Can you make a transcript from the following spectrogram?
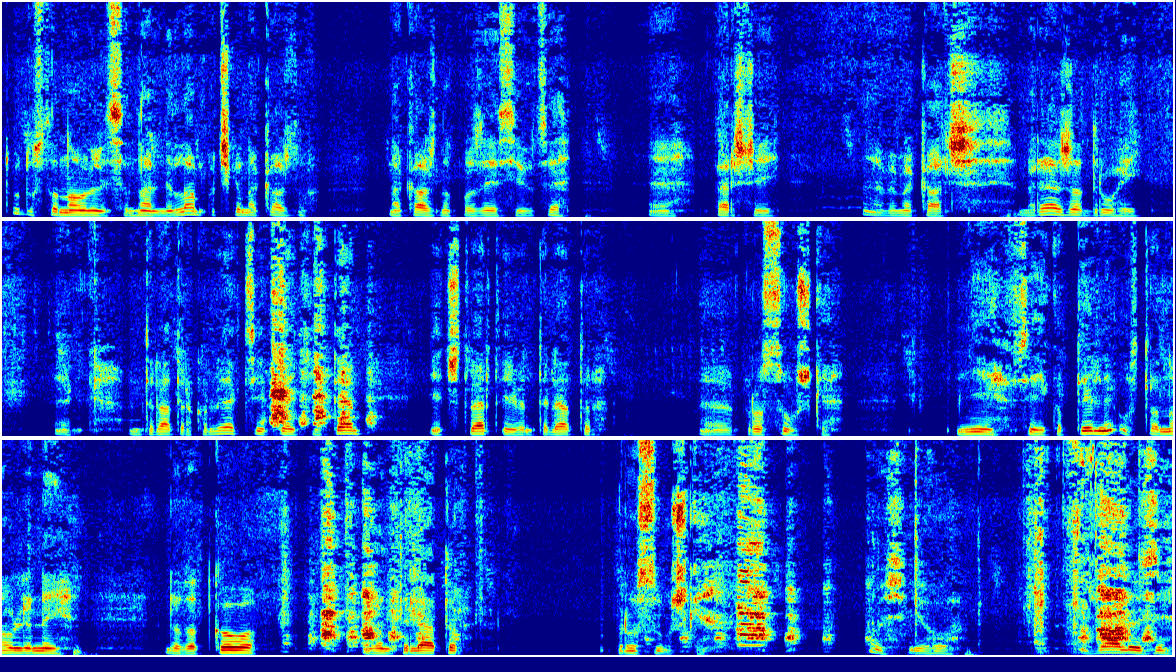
Тут встановлені сигнальні лампочки на кожну, на кожну позицію. Це е, перший вимикач мережа, другий е, вентилятор конвекції, третій тен і четвертий вентилятор е, просушки. Мені в цій коптильні установлений додатково вентилятор просушки. Ось його жалюзі.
